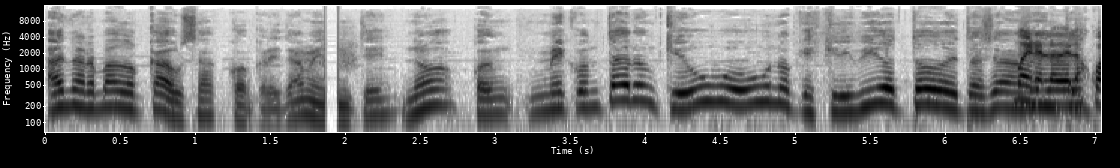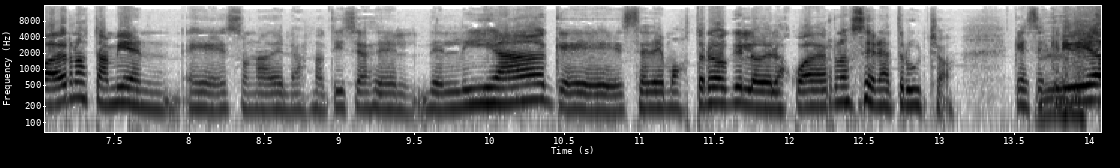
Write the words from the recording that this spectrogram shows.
han armado causas concretamente, ¿no? Con- me contaron que hubo uno que escribió todo detalladamente. Bueno, lo de los cuadernos también eh, es una de las noticias del, del día, que se demostró que lo de los cuadernos era trucho, que se escribió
